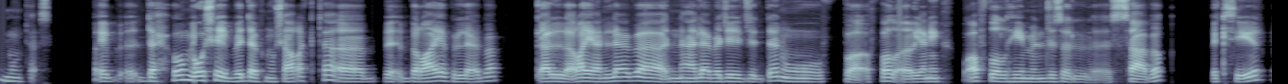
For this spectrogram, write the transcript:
ممتاز. طيب دحوم أول شيء بدأ في مشاركته آآ ب برأيه في اللعبة، قال رأيه عن اللعبة إنها لعبة جيدة جدًا ف يعني وأفضل هي من الجزء ال السابق بكثير،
